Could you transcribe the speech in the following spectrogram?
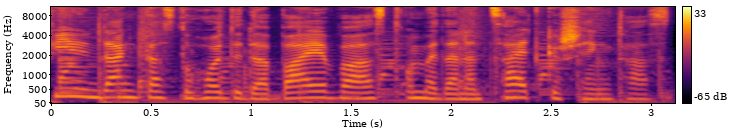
Vielen Dank, dass du heute dabei warst und mir deine Zeit geschenkt hast.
